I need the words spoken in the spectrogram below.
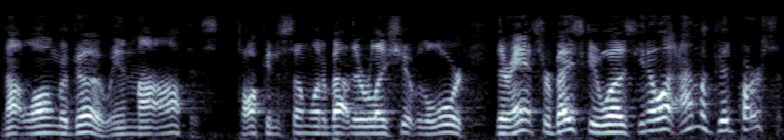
Not long ago in my office, talking to someone about their relationship with the Lord. Their answer basically was, you know what, I'm a good person.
